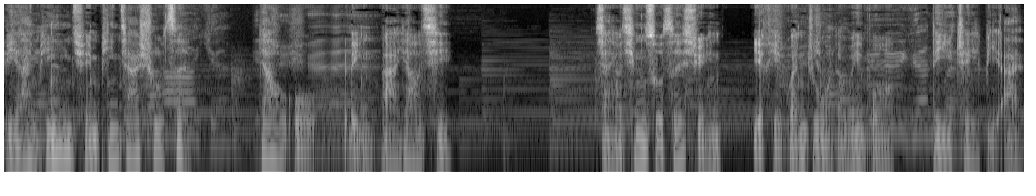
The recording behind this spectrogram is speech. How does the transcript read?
彼岸拼音全拼加数字幺五零八幺七。想要倾诉咨询，也可以关注我的微博 DJ 彼岸。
